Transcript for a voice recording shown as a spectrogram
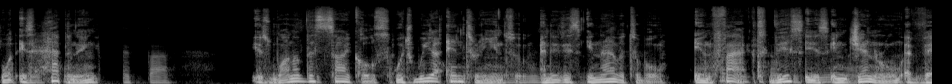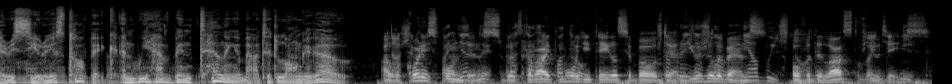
What is happening is one of the cycles which we are entering into, and it is inevitable. In fact, this is in general a very serious topic, and we have been telling about it long ago. Our correspondents will provide more details about the unusual events over the last few days.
